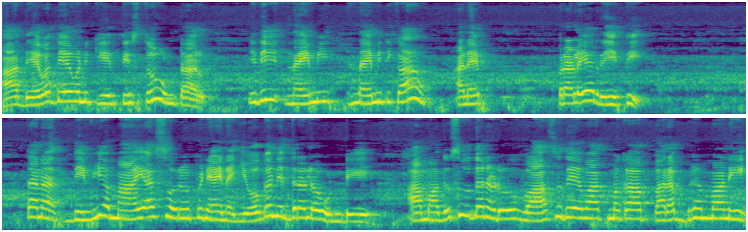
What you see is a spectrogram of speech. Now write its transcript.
ఆ దేవదేవుని కీర్తిస్తూ ఉంటారు. ఇది నైమి నైమితిక అనే ప్రళయ రీతి. తన దివ్య మాయాస్వరూపిణి అయిన యోగ నిద్రలో ఉండి ఆ మధుసూదనుడు వాసుదేవాత్మక పరబ్రహ్మని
